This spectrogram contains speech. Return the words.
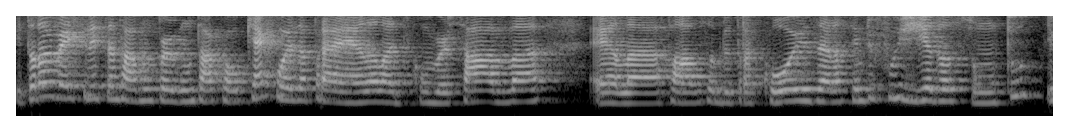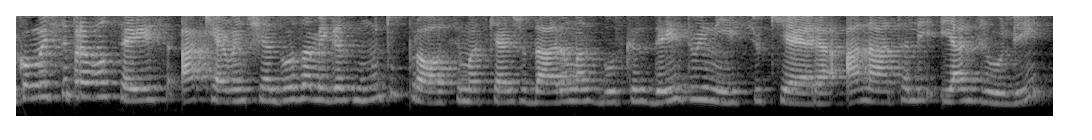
e toda vez que eles tentavam perguntar qualquer coisa para ela, ela desconversava ela falava sobre outra coisa, ela sempre fugia do assunto. E como eu disse para vocês, a Karen tinha duas amigas muito próximas que ajudaram nas buscas desde o início, que era a Natalie e a Julie.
